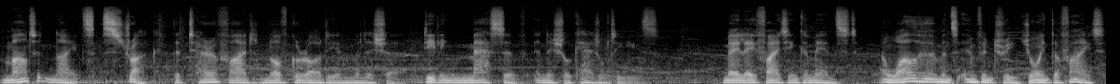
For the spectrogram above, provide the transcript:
mounted knights struck the terrified Novgorodian militia, dealing massive initial casualties. Melee fighting commenced, and while Herman's infantry joined the fight,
